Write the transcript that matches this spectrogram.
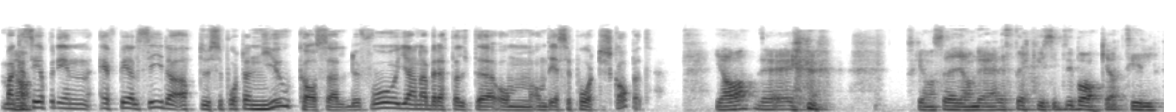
man kan Ja. se på din FBL-sida att du supportar Newcastle. Du får gärna berätta lite om, om det supporterskapet. Ja, det ska man säga om det. Det sträcker sig tillbaka till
